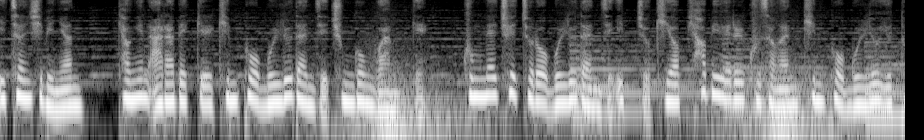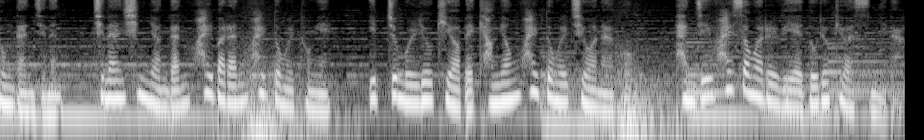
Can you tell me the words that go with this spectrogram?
2012년 경인 아라뱃길 김포 물류단지 준공과 함께 국내 최초로 물류단지 입주 기업 협의회를 구성한 김포 물류유통단지는 지난 10년간 활발한 활동을 통해 입주 물류 기업의 경영 활동을 지원하고 단지 활성화를 위해 노력해왔습니다.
